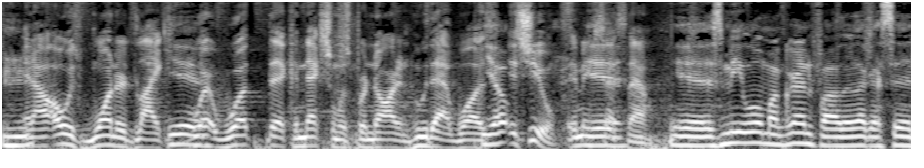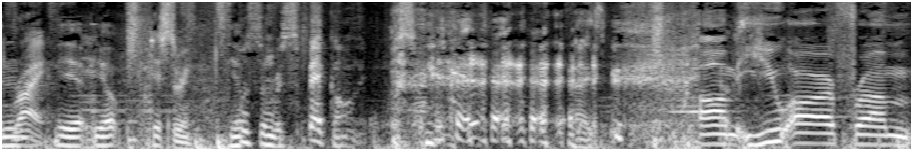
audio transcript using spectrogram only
and I always wondered like Mm-hmm. Yeah. where, what the connection was Bernard and who that was. Yep. It's you. It makes yeah. sense now. Yeah, it's me or my grandfather, like I said. and- Right. Yeah. Yep. History. Put some respect on it. Nice. Um, you are from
